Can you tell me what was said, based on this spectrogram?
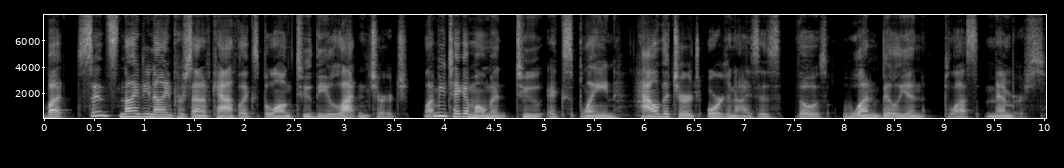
But since 99% of Catholics belong to the Latin Church, let me take a moment to explain how the Church organizes those 1 billion plus members.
